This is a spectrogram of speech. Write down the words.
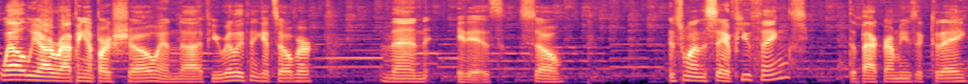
Well, we are wrapping up our show, and uh, if you really think it's over, then it is. So, I just wanted to say a few things. The background music today,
